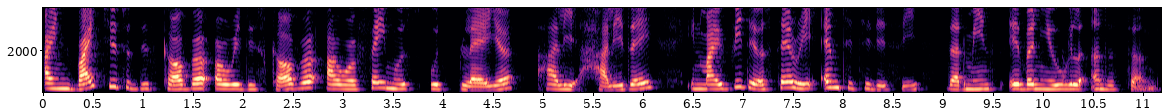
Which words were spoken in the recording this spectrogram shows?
I invite you to discover or rediscover our famous oud player, Ali Hallyday, in my video series MTTCV, that means even you will understand.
